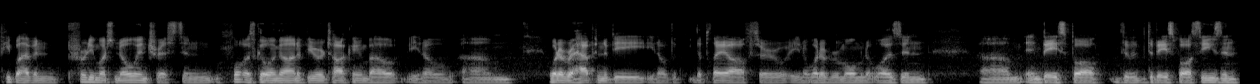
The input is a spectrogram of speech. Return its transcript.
people having pretty much no interest in what was going on. If you were talking about, you know, um, whatever happened to be, you know, the, the playoffs or you know whatever moment it was in um, in baseball, the, the baseball season.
